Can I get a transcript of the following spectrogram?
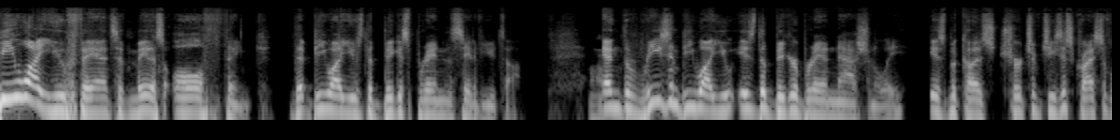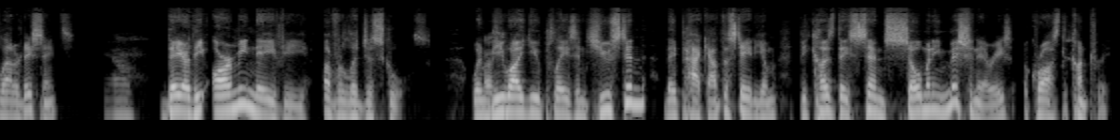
BYU fans have made us all think that BYU is the biggest brand in the state of Utah. Uh-huh. And the reason BYU is the bigger brand nationally is because Church of Jesus Christ of Latter day Saints, yeah. they are the Army Navy of religious schools. When That's BYU plays in Houston, they pack out the stadium because they send so many missionaries across the country.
